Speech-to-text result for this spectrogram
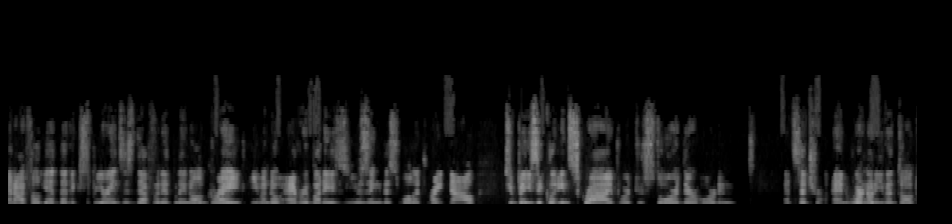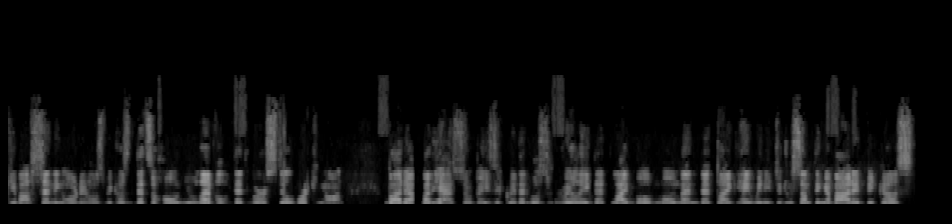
And I felt yeah, that experience is definitely not great, even though everybody is using this wallet right now to basically inscribe or to store their ordinals, etc. And we're not even talking about sending ordinals because that's a whole new level that we're still working on. But uh, but yeah, so basically that was really that light bulb moment that like, hey, we need to do something about it because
